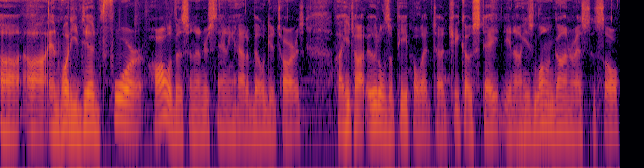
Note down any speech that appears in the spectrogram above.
uh, uh, and what he did for all of us in understanding how to build guitars. Uh, he taught oodles of people at uh, Chico State. You know, he's long gone, rest his soul.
